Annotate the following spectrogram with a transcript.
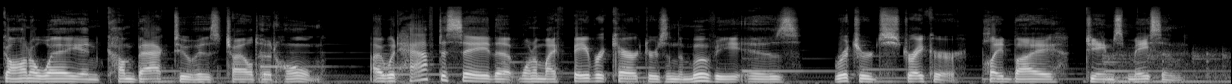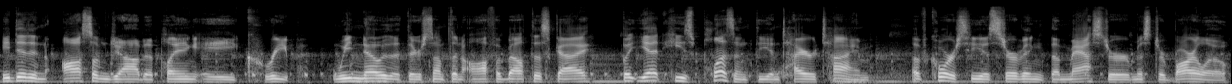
gone away and come back to his childhood home. I would have to say that one of my favorite characters in the movie is Richard Straker, played by James Mason. He did an awesome job at playing a creep. We know that there's something off about this guy, but yet he's pleasant the entire time. Of course, he is serving the master, Mr. Barlow,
